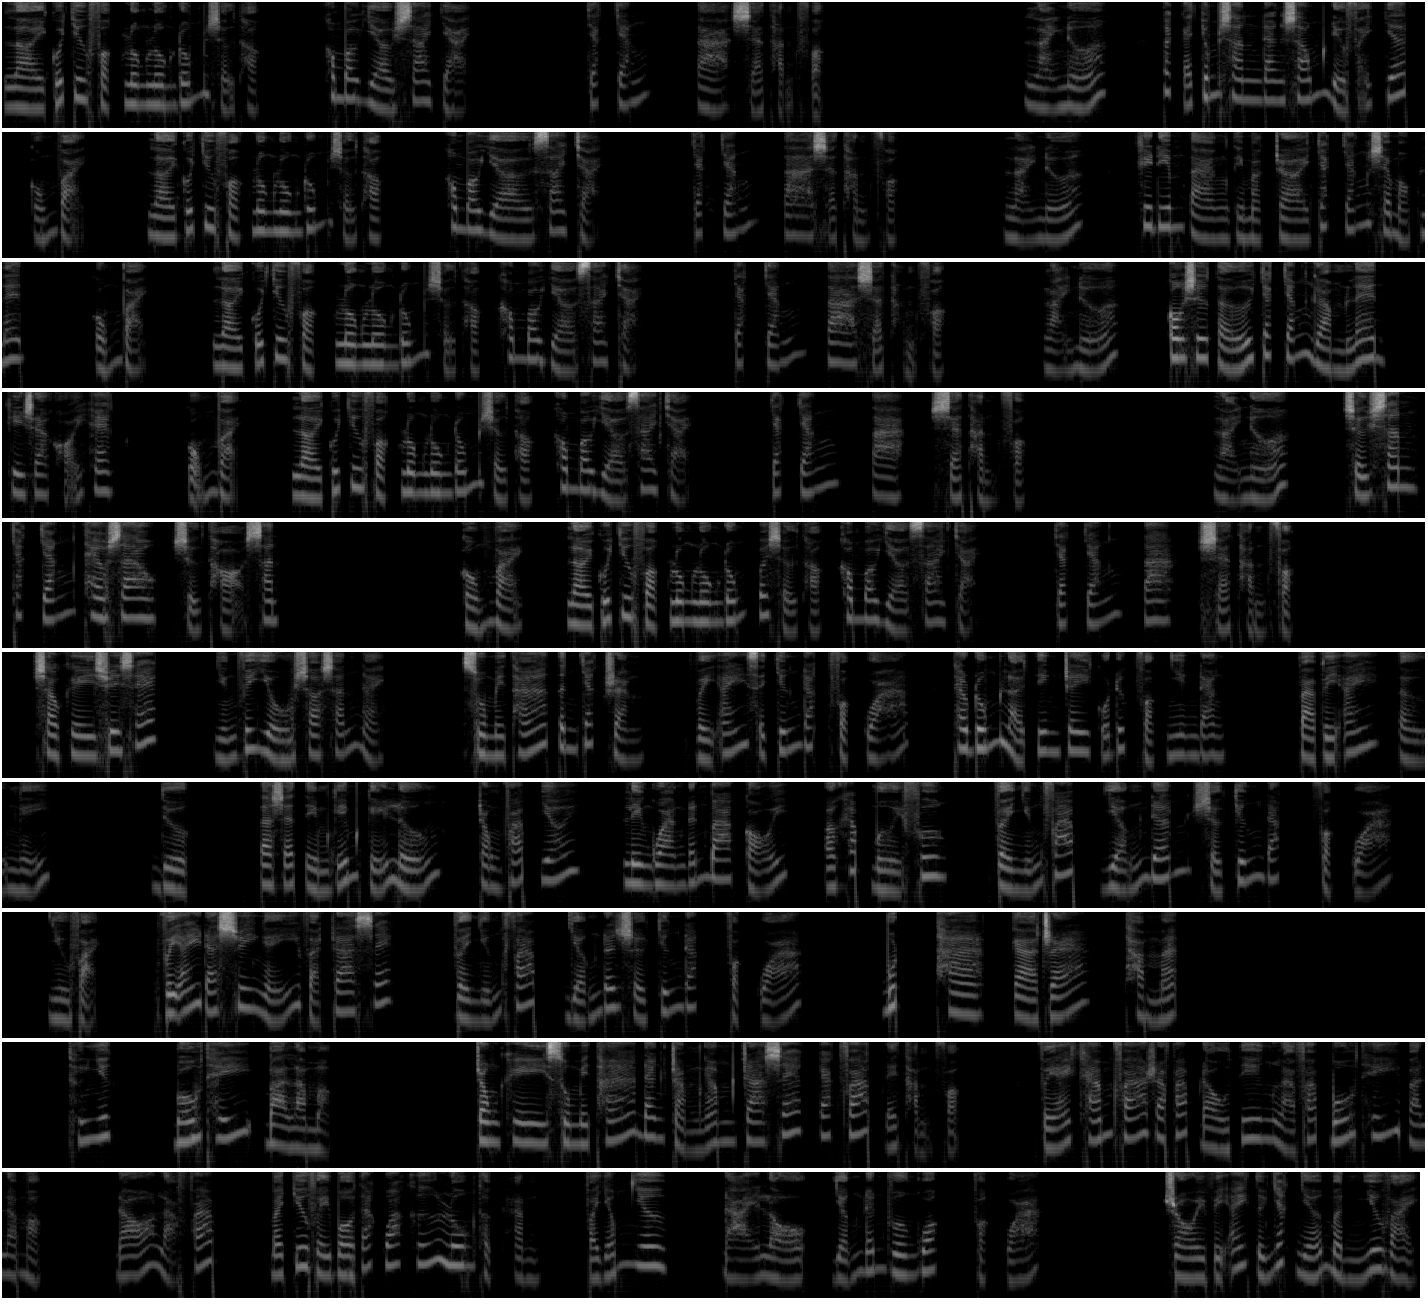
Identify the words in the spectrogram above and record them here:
lời của chư phật luôn luôn đúng sự thật, không bao giờ sai chạy. Chắc chắn ta sẽ thành phật. Lại nữa, tất cả chúng sanh đang sống đều phải chết. Cũng vậy, lời của chư phật luôn luôn đúng sự thật, không bao giờ sai chạy. Chắc chắn ta sẽ thành phật. Lại nữa khi đêm tàn thì mặt trời chắc chắn sẽ mọc lên. Cũng vậy, lời của chư Phật luôn luôn đúng sự thật, không bao giờ sai chạy. Chắc chắn ta sẽ thành Phật. Lại nữa, con sư tử chắc chắn gầm lên khi ra khỏi hang. Cũng vậy, lời của chư Phật luôn luôn đúng sự thật, không bao giờ sai chạy. Chắc chắn ta sẽ thành Phật. Lại nữa, sự sanh chắc chắn theo sau sự thọ sanh. Cũng vậy, lời của chư Phật luôn luôn đúng với sự thật, không bao giờ sai chạy. Chắc chắn ta sẽ thành Phật. Sau khi suy xét những ví dụ so sánh này, Sumitha tin chắc rằng vị ấy sẽ chứng đắc Phật quả theo đúng lời tiên tri của Đức Phật Nhiên Đăng và vị ấy tự nghĩ được ta sẽ tìm kiếm kỹ lưỡng trong pháp giới liên quan đến ba cõi ở khắp mười phương về những pháp dẫn đến sự chứng đắc Phật quả. Như vậy, vị ấy đã suy nghĩ và tra xét về những pháp dẫn đến sự chứng đắc Phật quả. Buddha Kara á. Thứ nhất, bố thí ba la mật. Trong khi Sumitha đang trầm ngâm tra xét các pháp để thành Phật, vị ấy khám phá ra pháp đầu tiên là pháp bố thí ba la mật. Đó là pháp mà chư vị Bồ Tát quá khứ luôn thực hành và giống như đại lộ dẫn đến vương quốc Phật quả. Rồi vị ấy tự nhắc nhở mình như vậy.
